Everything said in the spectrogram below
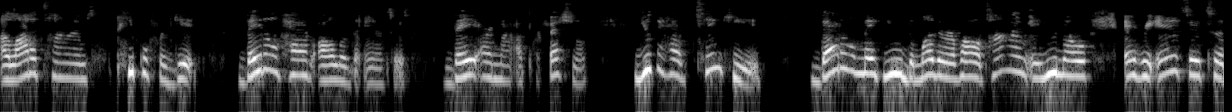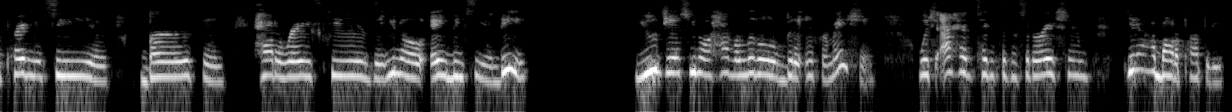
a lot of times people forget they don't have all of the answers. They are not a professional. You can have 10 kids. That don't make you the mother of all time and you know every answer to pregnancy and birth and how to raise kids and you know A, B, C, and D. You just, you know, have a little bit of information, which I had to take into consideration. Yeah, I bought a property,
